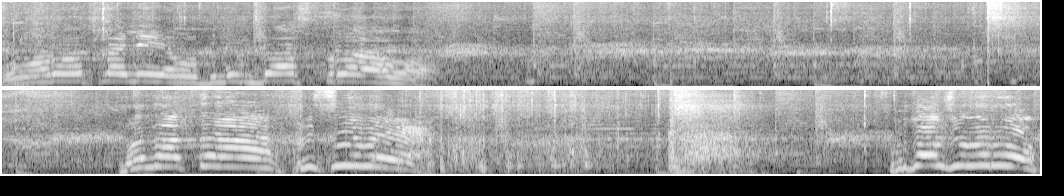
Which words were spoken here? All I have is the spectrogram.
Поворот налево, блиндаж справа. Граната! Присіли! Продовжили рух!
